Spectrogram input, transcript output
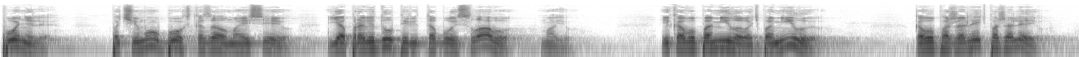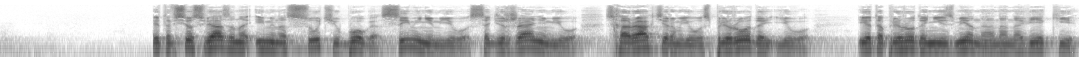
поняли, почему Бог сказал Моисею, я проведу перед тобой славу мою, И кого помиловать, помилую, кого пожалеть, пожалею. Это все связано именно с сутью Бога, с именем Его, с содержанием Его, с характером Его, с природой Его. И эта природа неизменна, она навеки.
